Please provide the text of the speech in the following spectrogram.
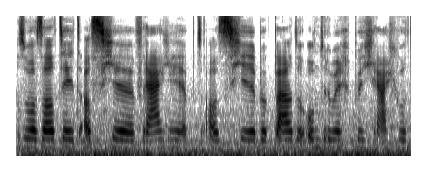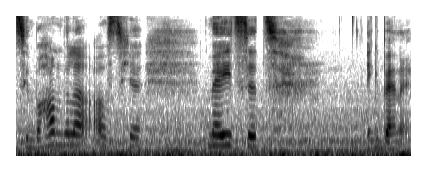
Zoals altijd, als je vragen hebt, als je bepaalde onderwerpen graag wilt zien behandelen, als je mij iets zit, ik ben er.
